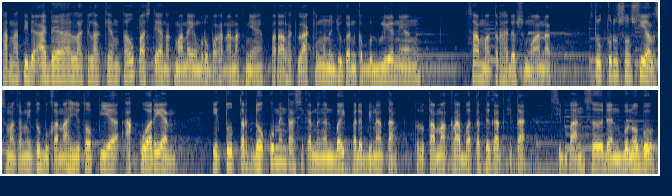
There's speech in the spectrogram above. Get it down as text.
Karena tidak ada laki-laki yang tahu pasti anak mana yang merupakan anaknya, para laki-laki menunjukkan kepedulian yang sama terhadap semua anak. Struktur sosial semacam itu bukanlah utopia akuarian itu terdokumentasikan dengan baik pada binatang, terutama kerabat terdekat kita, simpanse dan bonobo.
